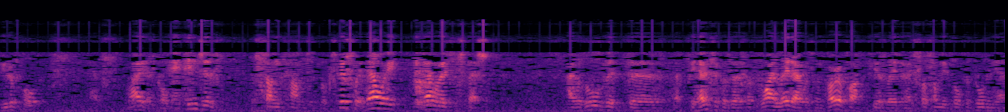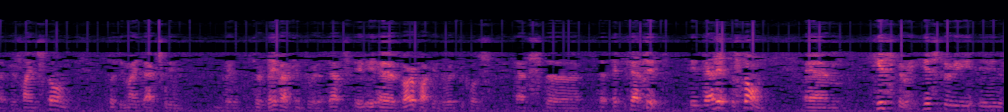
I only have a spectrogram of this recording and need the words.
beautiful, it has right, has golden hinges. The sun comes and looks this way, that way. That way makes it special. I was a little bit uh, apprehensive because a, while later I was in Borough Park a few years later and I saw somebody built a building out of refined stone, so they might actually turn day back into it. That's uh, Borough Park into it because that's the that, that's it. it. That is the stone. Um, history. History is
